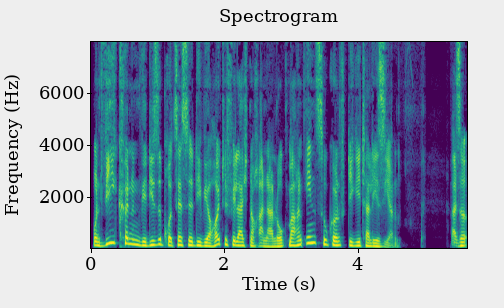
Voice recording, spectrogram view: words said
Und wie können wir diese Prozesse, die wir heute vielleicht noch analog machen, in Zukunft digitalisieren? Also,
